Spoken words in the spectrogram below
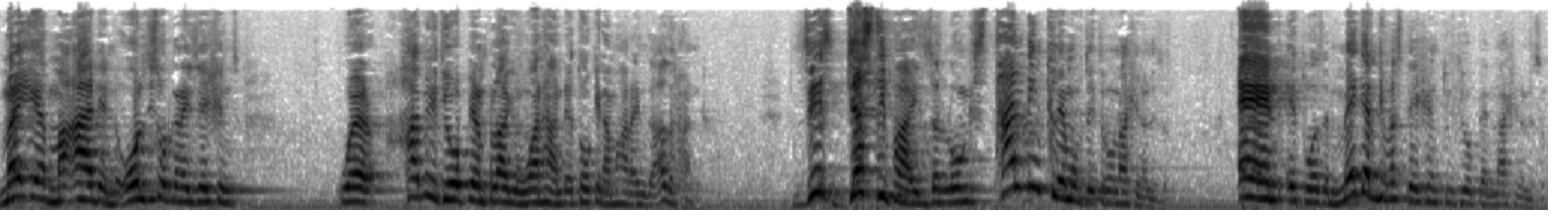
Ma'ad eh, and all these organizations were having Ethiopian flag in one hand and talking Amhara in the other hand. This justifies the long-standing claim of the Ethno nationalism. And it was a major devastation to Ethiopian nationalism.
